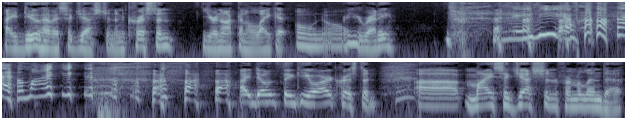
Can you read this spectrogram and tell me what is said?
I do have a suggestion, and Kristen, you're not going to like it. Oh no! Are you ready? Maybe am I? Am I? I don't think you are, Kristen. Uh, my suggestion for Melinda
